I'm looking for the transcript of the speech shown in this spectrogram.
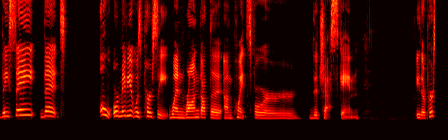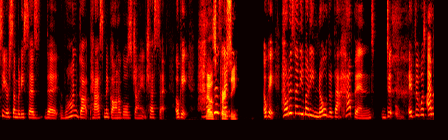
They say that oh, or maybe it was Percy when Ron got the um, points for the chess game. Either Percy or somebody says that Ron got past McGonagall's giant chess set. Okay, that was Percy. Any- Okay, how does anybody know that that happened? Did, if it was, I'm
